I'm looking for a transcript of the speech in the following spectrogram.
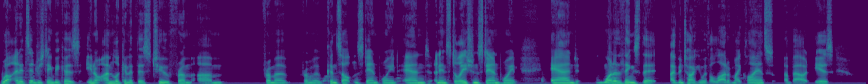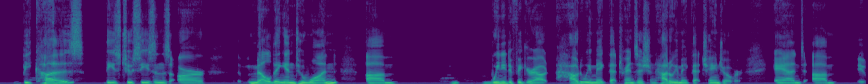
Well, and it's interesting because you know I'm looking at this too from um, from a from a consultant standpoint and an installation standpoint, and one of the things that I've been talking with a lot of my clients about is because these two seasons are melding into one. Um, we need to figure out how do we make that transition? How do we make that changeover? And um, it,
